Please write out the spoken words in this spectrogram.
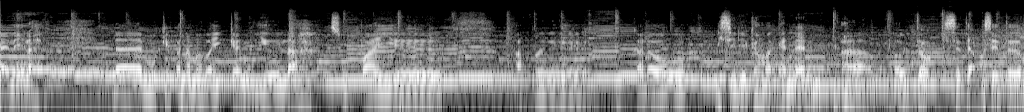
lain-lain lah. Dan mungkin penambahbaikan ialah supaya apa kalau disediakan makanan uh, untuk setiap peserta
